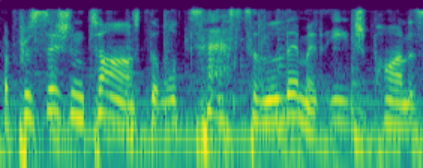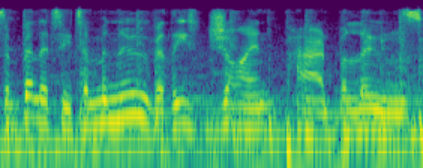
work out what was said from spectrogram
A precision task that will test to the limit each pilot's ability to maneuver these giant powered balloons.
